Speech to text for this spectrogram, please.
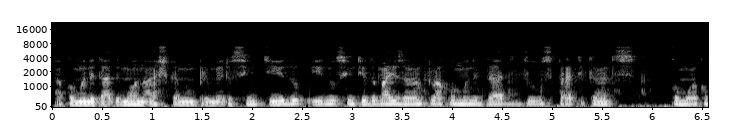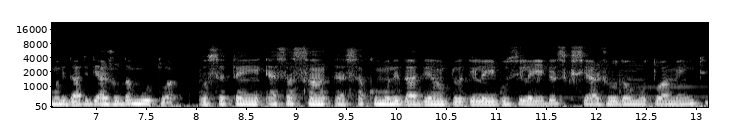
A comunidade monástica, num primeiro sentido, e no sentido mais amplo, a comunidade dos praticantes, como uma comunidade de ajuda mútua. Você tem essa, essa comunidade ampla de leigos e leigas que se ajudam mutuamente.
